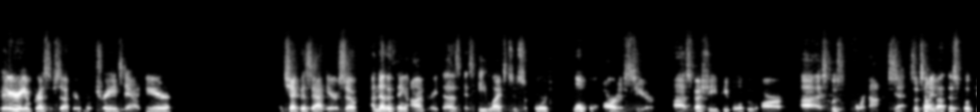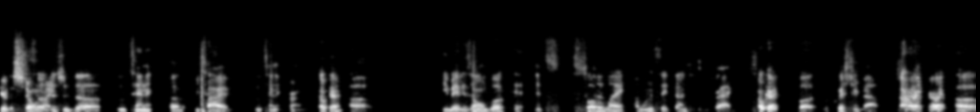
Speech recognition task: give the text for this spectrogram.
very impressive stuff here. More trades down here. And check this out here. So another thing Andre does is he likes to support local artists here, uh, especially people who are uh, exclusive to Fort Knox. Yeah. So tell me about this book here, the Stone so Knight. This is a lieutenant, uh, retired lieutenant colonel. Okay. Uh, he made his own book. It, it's sort of like I want to say Dungeons and Dragons. Okay. But with Christian values. All right. All right. Um,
